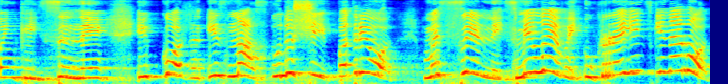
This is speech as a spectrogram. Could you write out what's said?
доньки й сини, і кожен із нас у душі патріот. Ми сильний, сміливий український народ.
